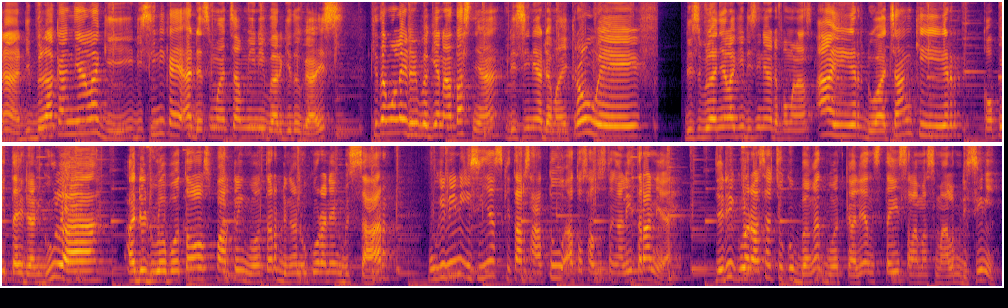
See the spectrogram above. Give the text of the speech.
Nah, di belakangnya lagi, di sini kayak ada semacam minibar gitu guys. Kita mulai dari bagian atasnya. Di sini ada microwave, di sebelahnya lagi di sini ada pemanas air, dua cangkir, kopi teh dan gula. Ada dua botol sparkling water dengan ukuran yang besar. Mungkin ini isinya sekitar satu atau satu setengah literan ya. Jadi gua rasa cukup banget buat kalian stay selama semalam di sini.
